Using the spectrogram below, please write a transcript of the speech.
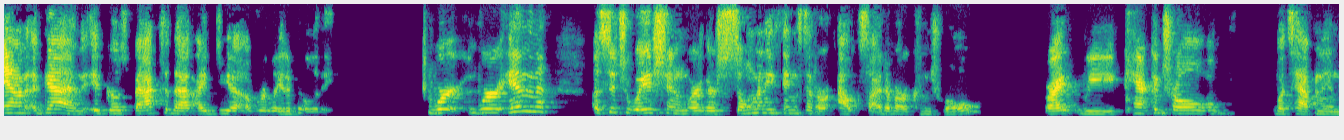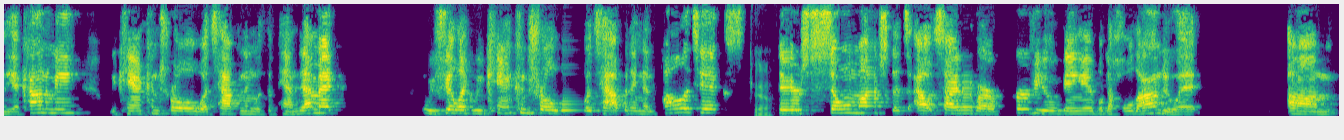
And again, it goes back to that idea of relatability. We're we're in a situation where there's so many things that are outside of our control right? We can't control what's happening in the economy. We can't control what's happening with the pandemic. We feel like we can't control what's happening in politics. Yeah. There's so much that's outside of our purview of being able to hold on to it. Um,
